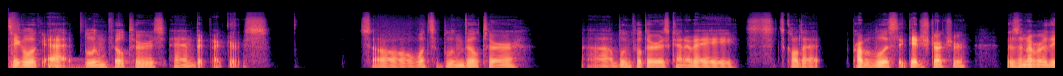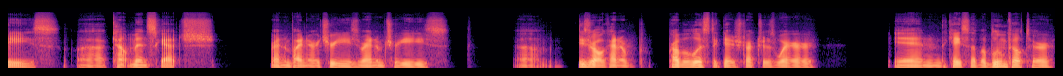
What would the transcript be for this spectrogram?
to take a look at Bloom filters and bit vectors. So what's a Bloom filter? Uh, Bloom filter is kind of a, it's called a probabilistic data structure. There's a number of these, uh, count min sketch, random binary trees, random trees. Um, these are all kind of probabilistic data structures where in the case of a Bloom filter,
